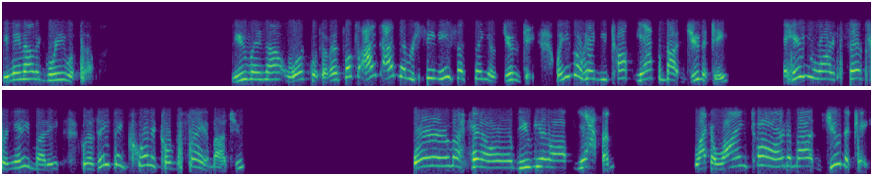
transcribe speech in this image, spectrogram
you may not agree with them. You may not work with them. And folks, I, I've never seen any such thing as unity. When you go ahead and you talk yap about unity, and here you are censoring anybody who has anything critical to say about you. Where the hell do you get off yapping like a lying tard about unity?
